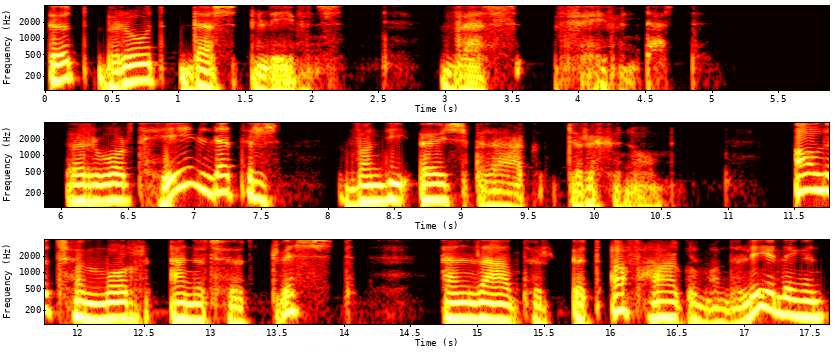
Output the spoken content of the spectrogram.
het brood des levens. Vers 35. Er wordt geen letter van die uitspraak teruggenomen. Al het gemor en het getwist en later het afhaken van de leerlingen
